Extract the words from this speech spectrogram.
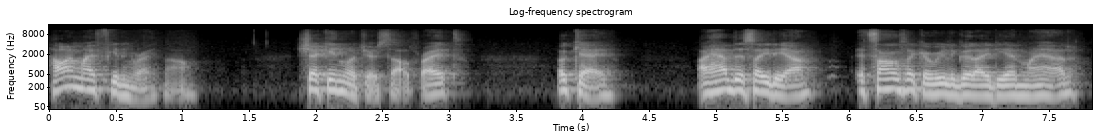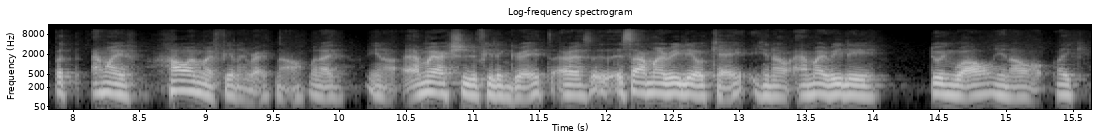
how am I feeling right now? Check in with yourself, right? Okay, I have this idea. It sounds like a really good idea in my head, but am I how am I feeling right now? When I, you know, am I actually feeling great? Uh, is, is am I really okay? You know, am I really doing well? You know, like,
